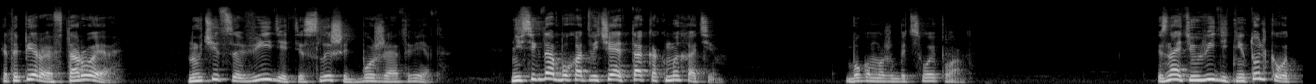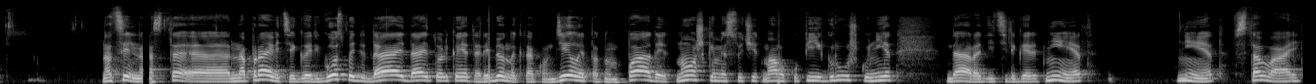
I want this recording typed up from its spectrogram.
Это первое. Второе. Научиться видеть и слышать Божий ответ. Не всегда Бог отвечает так, как мы хотим. Бога может быть свой план – знаете, увидеть не только вот на цель э, направить и говорить, Господи, дай, дай только это. Ребенок так он делает, потом падает, ножками стучит, мама, купи игрушку, нет. Да, родители говорят, нет, нет, вставай,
